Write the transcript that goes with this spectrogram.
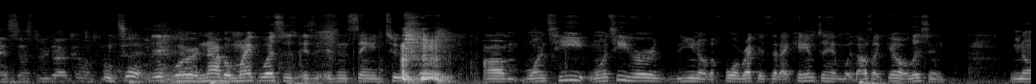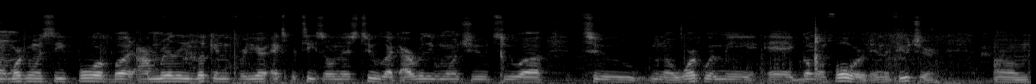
Ancestry.com. That's it. Word, nah, but Mike West is, is, is insane too. So, um, once he once he heard you know the four records that I came to him with, I was like, yo, listen, you know I'm working with C4, but I'm really looking for your expertise on this too. Like I really want you to uh, to you know work with me uh, going forward in the future. Um,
